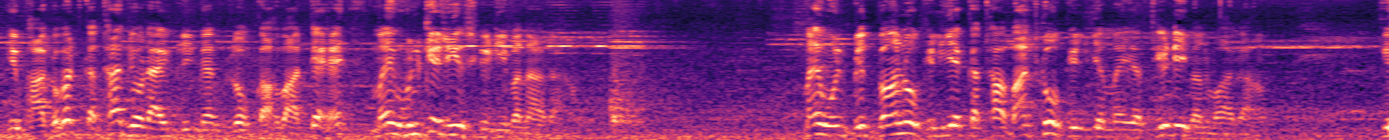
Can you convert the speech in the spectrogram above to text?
ये भागवत कथा जो राइडली में लोग कहवाते हैं, मैं उनके लिए सीढ़ी बना रहा हूँ। मैं उन विद्वानों के लिए कथा वाचकों के लिए मैं यह सीढ़ी बनवा रहा हूँ कि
